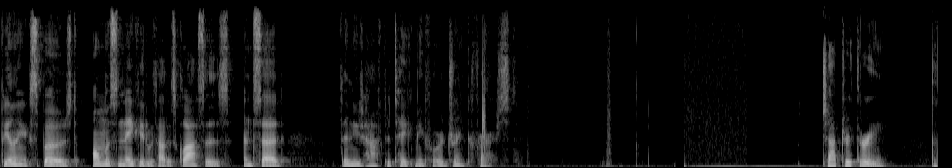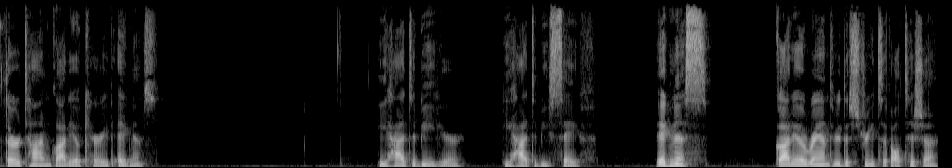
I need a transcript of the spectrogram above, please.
feeling exposed, almost naked without his glasses, and said, Then you'd have to take me for a drink first. Chapter 3 The third time Gladio carried Ignis. He had to be here. He had to be safe. Ignis! Gladio ran through the streets of Altissia.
